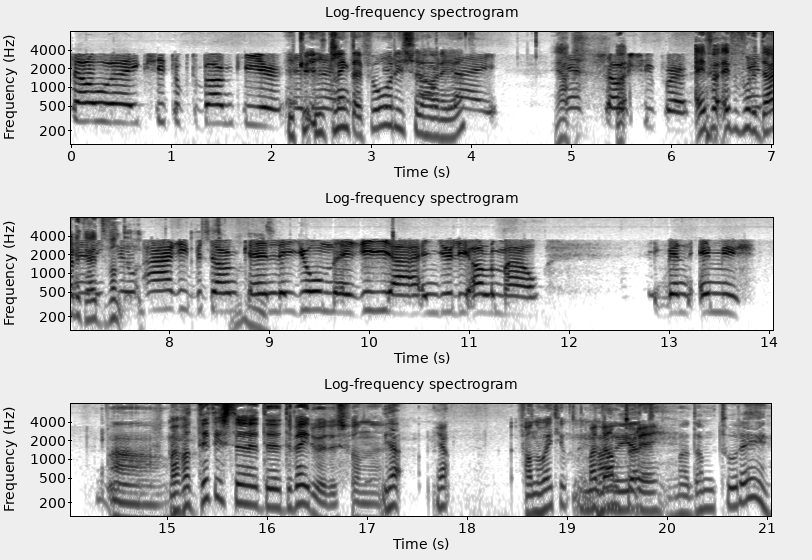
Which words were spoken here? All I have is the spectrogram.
zo... Uh, ik zit op de bank hier. Je, en, je klinkt euforisch, Henriette. Ja. Echt zo super. Even, even voor de duidelijkheid. En, ik wil Arie bedanken en Leon en Ria en jullie allemaal. Ik ben emu. Ah. Maar wat, dit is de, de, de weduwe dus van... Uh, ja. ja. Van, hoe heet je ook? Madame Touré. Madame Touré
